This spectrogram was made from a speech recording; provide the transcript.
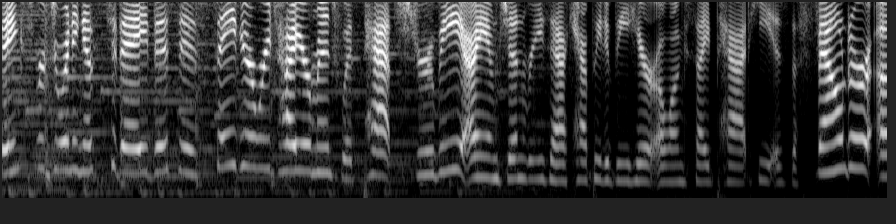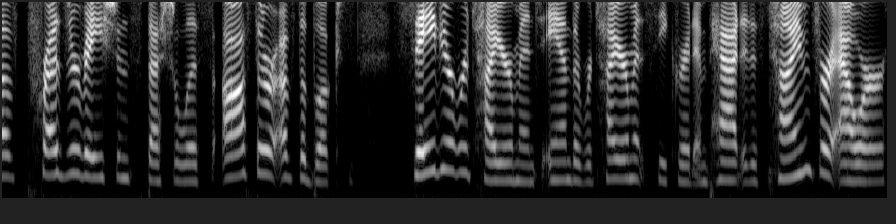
Thanks for joining us today. This is Save Your Retirement with Pat Strubbe. I am Jen Rizak, happy to be here alongside Pat. He is the founder of Preservation Specialists, author of the books Save Your Retirement and The Retirement Secret. And Pat, it is time for our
